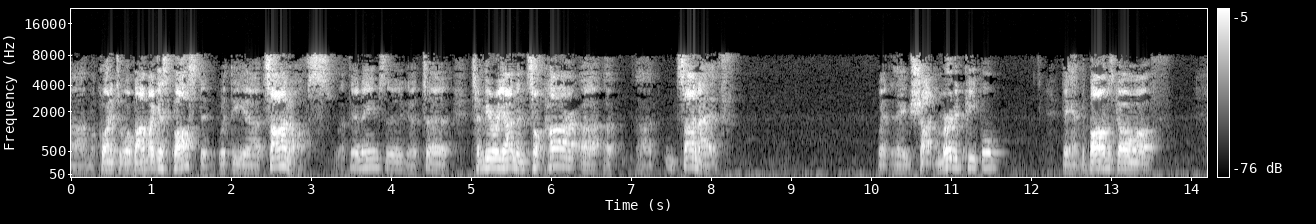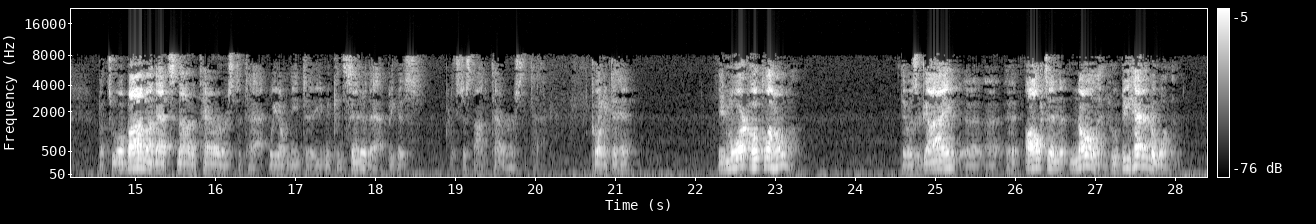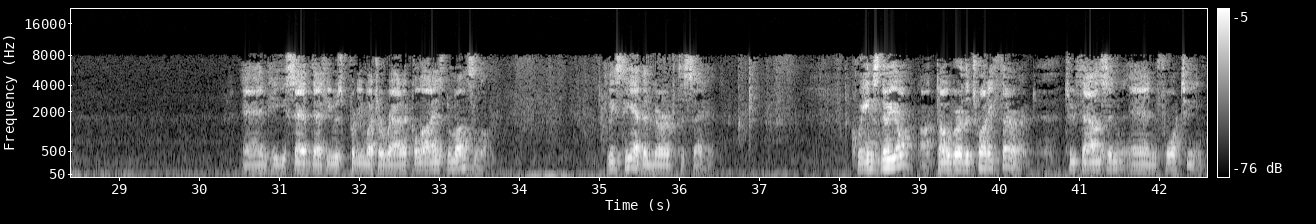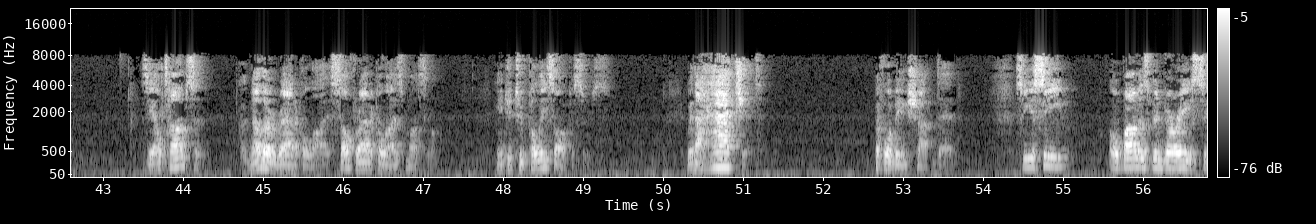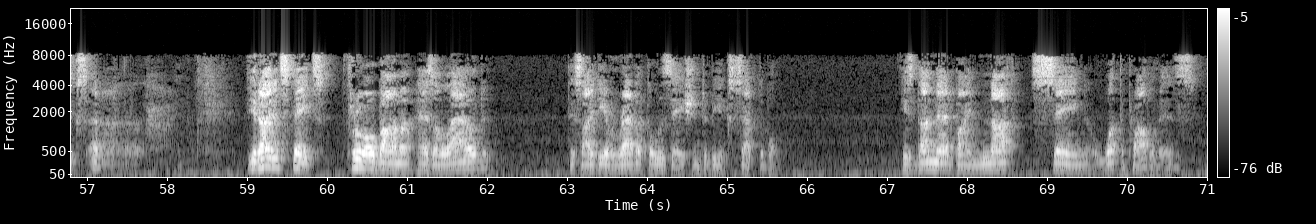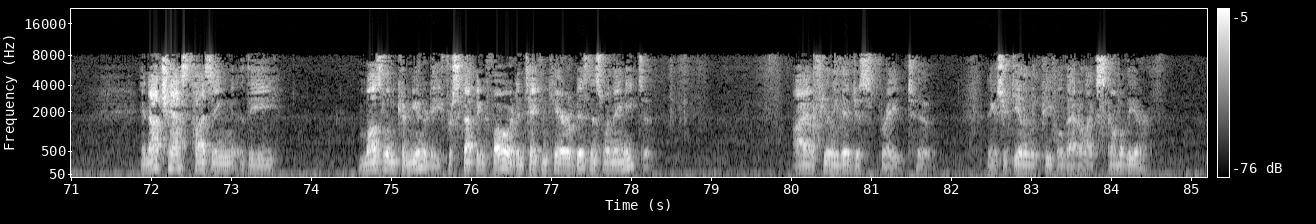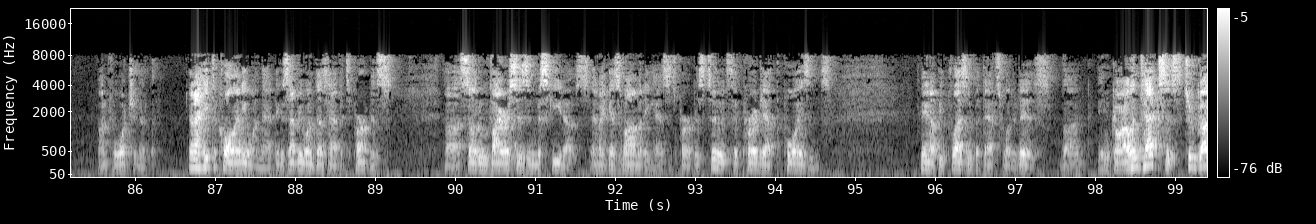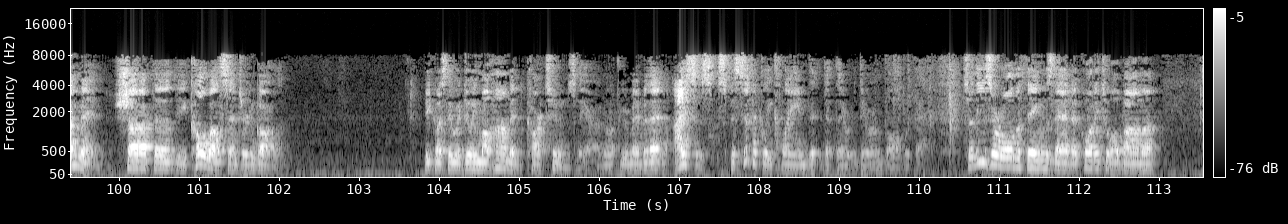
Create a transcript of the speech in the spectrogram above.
Um, according to Obama, I guess Boston with the uh, Tsanovs, what their names? Uh, uh, Tamirian and Tsokar uh, uh, uh, Tsarnaev. When they shot and murdered people, they had the bombs go off. But to Obama, that's not a terrorist attack. We don't need to even consider that because it's just not a terrorist attack, according to him. In Moore, Oklahoma, there was a guy, uh, uh, Alton Nolen, who beheaded a woman. And he said that he was pretty much a radicalized Muslim. At least he had the nerve to say it. Queens, New York, October the 23rd, 2014. Zale Thompson, another radicalized, self radicalized Muslim, injured two police officers with a hatchet before being shot dead. So you see, Obama's been very successful. Uh, the United States, through Obama, has allowed this idea of radicalization to be acceptable. He's done that by not saying what the problem is and not chastising the Muslim community for stepping forward and taking care of business when they need to. I have a feeling they're just afraid too because you're dealing with people that are like scum of the earth, unfortunately. And I hate to call anyone that because everyone does have its purpose. Uh, so do viruses and mosquitoes, and I guess vomiting has its purpose too. It's to purge out the poisons. May not be pleasant, but that's what it is. Uh, in Garland, Texas, two gunmen shot up the, the Culwell Center in Garland because they were doing Mohammed cartoons there. I don't know if you remember that. And ISIS specifically claimed that, that they, were, they were involved with that. So these are all the things that, according to Obama,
